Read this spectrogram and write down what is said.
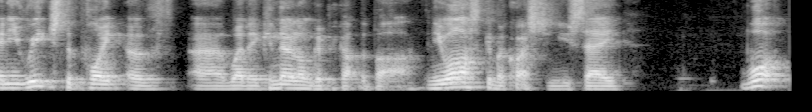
And you reach the point of uh, where they can no longer pick up the bar. And you ask them a question. You say, what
